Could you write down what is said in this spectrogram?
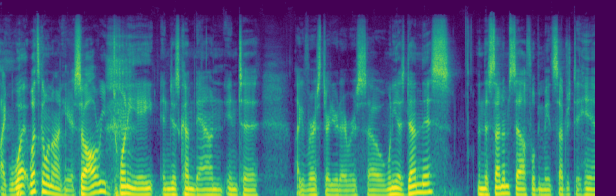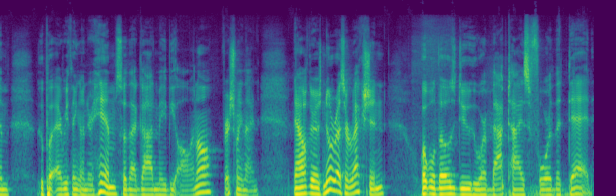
like what what's going on here. So I'll read 28 and just come down into like verse 30 or whatever. So when he has done this, then the Son himself will be made subject to him who put everything under him, so that God may be all in all. Verse 29. Now, if there is no resurrection, what will those do who are baptized for the dead?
